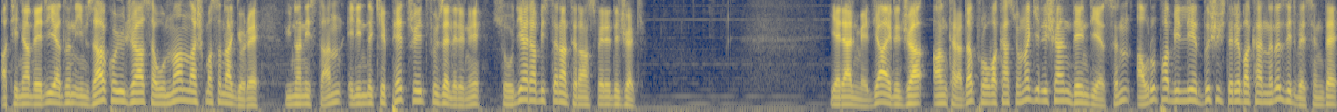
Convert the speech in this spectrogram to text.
Atina ve Riyad'ın imza koyacağı savunma anlaşmasına göre Yunanistan elindeki Patriot füzelerini Suudi Arabistan'a transfer edecek. Yerel medya ayrıca Ankara'da provokasyona girişen Dendias'ın Avrupa Birliği Dışişleri Bakanları zirvesinde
